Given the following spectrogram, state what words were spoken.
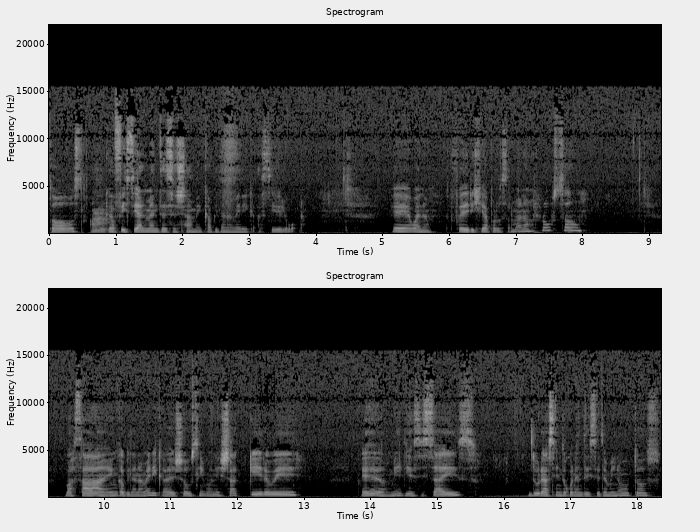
todos, aunque oficialmente se llame Capitán América Civil War. Eh, bueno, fue dirigida por los hermanos Russo, basada en Capitán América de Joe Simon y Jack Kirby. Es de 2016, dura 147 minutos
